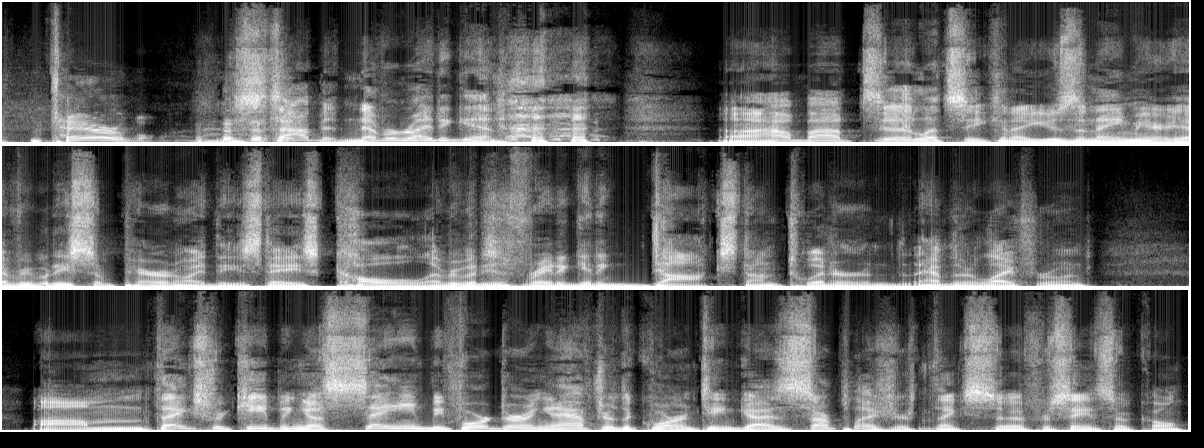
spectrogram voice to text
Terrible. Stop it. Never write again. Uh, how about, uh, let's see, can I use the name here? Everybody's so paranoid these days. Cole. Everybody's afraid of getting doxxed on Twitter and have their life ruined. Um, thanks for keeping us sane before, during, and after the quarantine, guys. It's our pleasure. Thanks uh, for saying so, Cole.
